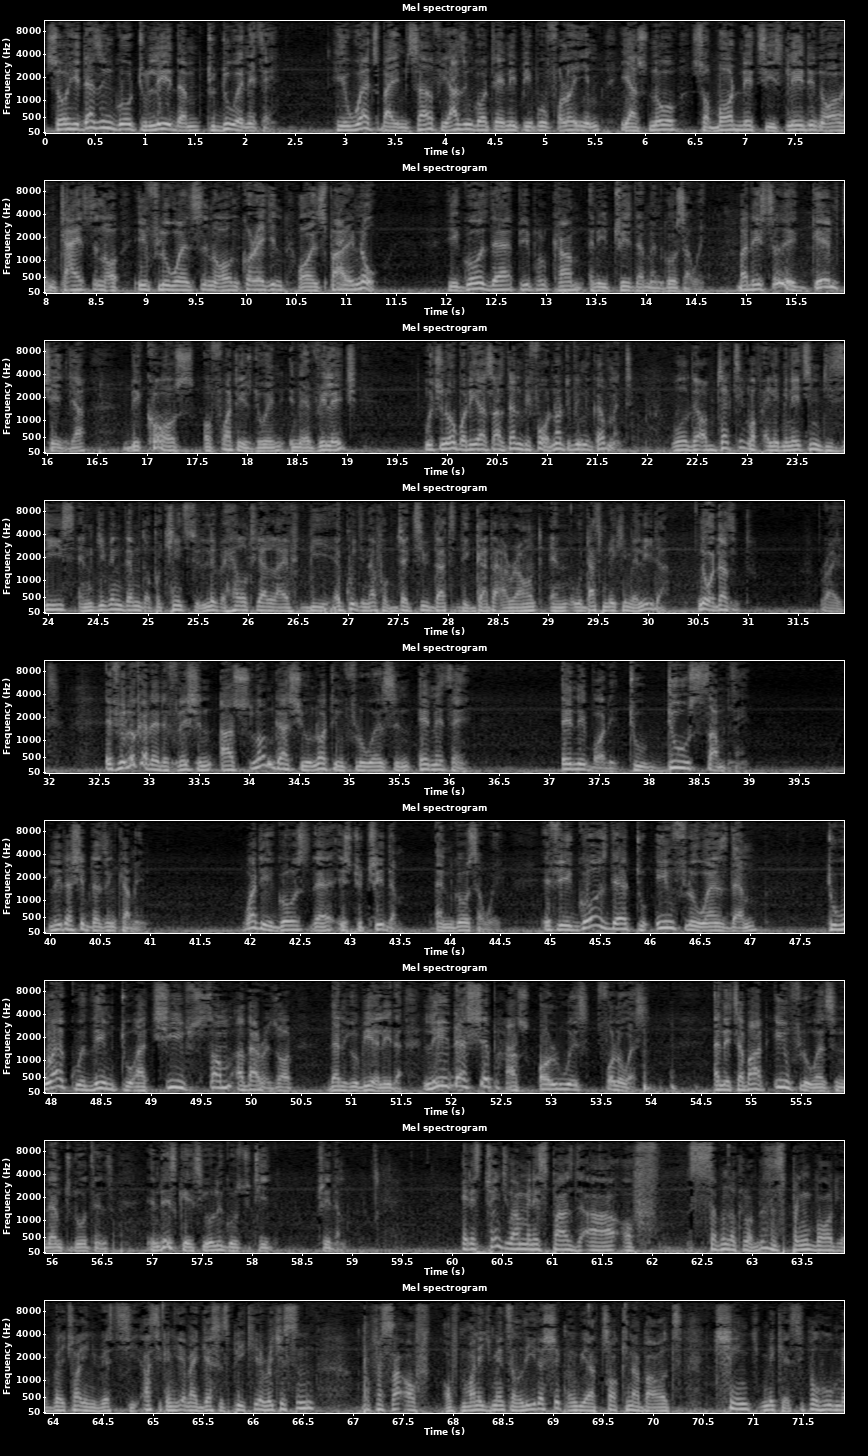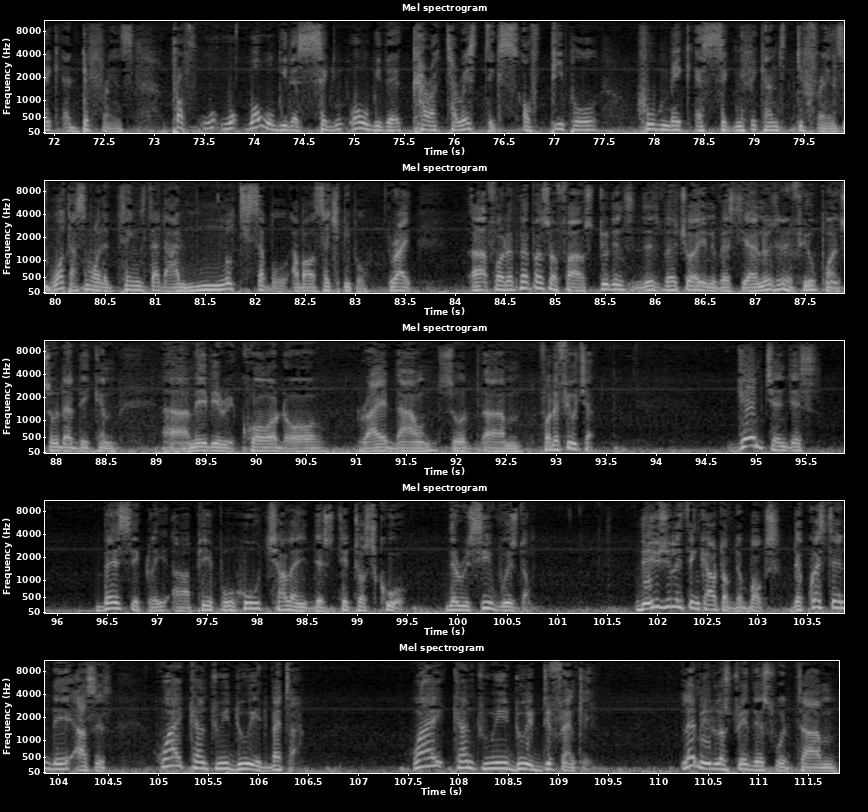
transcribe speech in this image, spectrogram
So he doesn't go to lead them to do anything. He works by himself. He hasn't got any people following him. He has no subordinates he's leading or enticing or influencing or encouraging or inspiring. No. He goes there, people come and he treats them and goes away. But he's still a game changer because of what he's doing in a village which nobody else has done before, not even the government. Will the objective of eliminating disease and giving them the opportunity to live a healthier life be a good enough objective that they gather around and would that make him a leader? No, it doesn't. Right. If you look at the definition, as long as you're not influencing anything, anybody to do something, leadership doesn't come in. What he goes there is to treat them and goes away. If he goes there to influence them, to work with him to achieve some other result, then he'll be a leader. Leadership has always followers, and it's about influencing them to do things. In this case, he only goes to treat, treat them. It is 21 minutes past the hour of 7 o'clock. This is Springboard, your virtual university. As you can hear, my guest is P.K. Richardson, professor of, of management and leadership, and we are talking about change makers, people who make a difference. Prof, what will be the what will be the characteristics of people who make a significant difference? What are some of the things that are noticeable about such people? Right. Uh, for the purpose of our students in this virtual university, I noted a few points so that they can uh, maybe record or write down so um, for the future. Game changers basically are people who challenge the status quo. They receive wisdom. They usually think out of the box. The question they ask is, why can't we do it better? Why can't we do it differently? Let me illustrate this with um,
